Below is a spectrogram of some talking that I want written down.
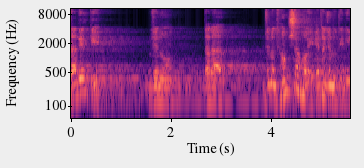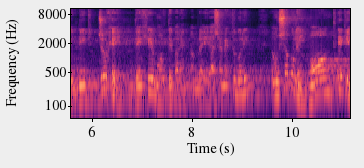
তাদেরকে যেন তারা যেন ধ্বংস হয়, এটা যেন তিনি নিজ চোখে দেখে মরতে পারেন। আমরা এই আশা ব্যক্ত করি এবং সকলেই মন থেকে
